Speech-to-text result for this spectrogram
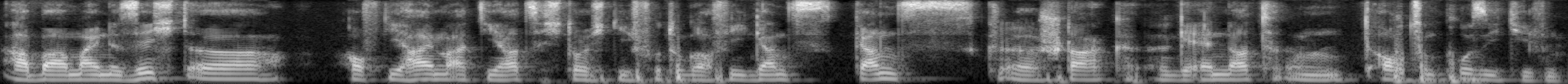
Aber meine Sicht äh, auf die Heimat, die hat sich durch die Fotografie ganz, ganz äh, stark äh, geändert und auch zum Positiven.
